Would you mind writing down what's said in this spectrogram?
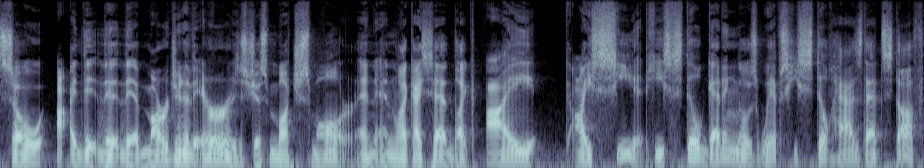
So I, the, the the margin of error is just much smaller, and and like I said, like I I see it. He's still getting those whiffs. He still has that stuff,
